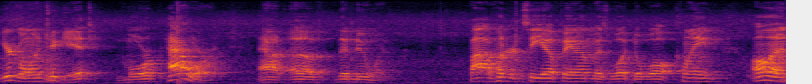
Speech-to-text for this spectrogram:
you're going to get more power of the new one. 500 CFM is what DeWalt claimed. On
